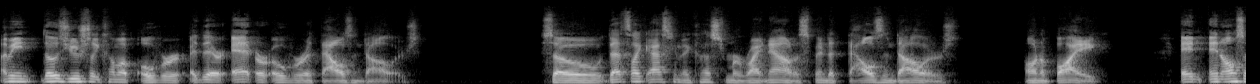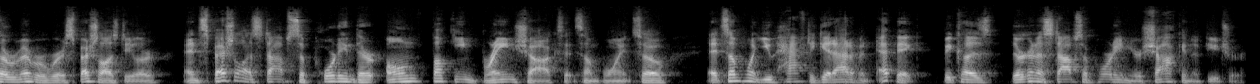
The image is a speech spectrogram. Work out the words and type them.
I mean, those usually come up over they're at or over a thousand dollars. So that's like asking a customer right now to spend a thousand dollars on a bike. And and also remember we're a specialized dealer and specialized stops supporting their own fucking brain shocks at some point. So at some point you have to get out of an epic because they're gonna stop supporting your shock in the future.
